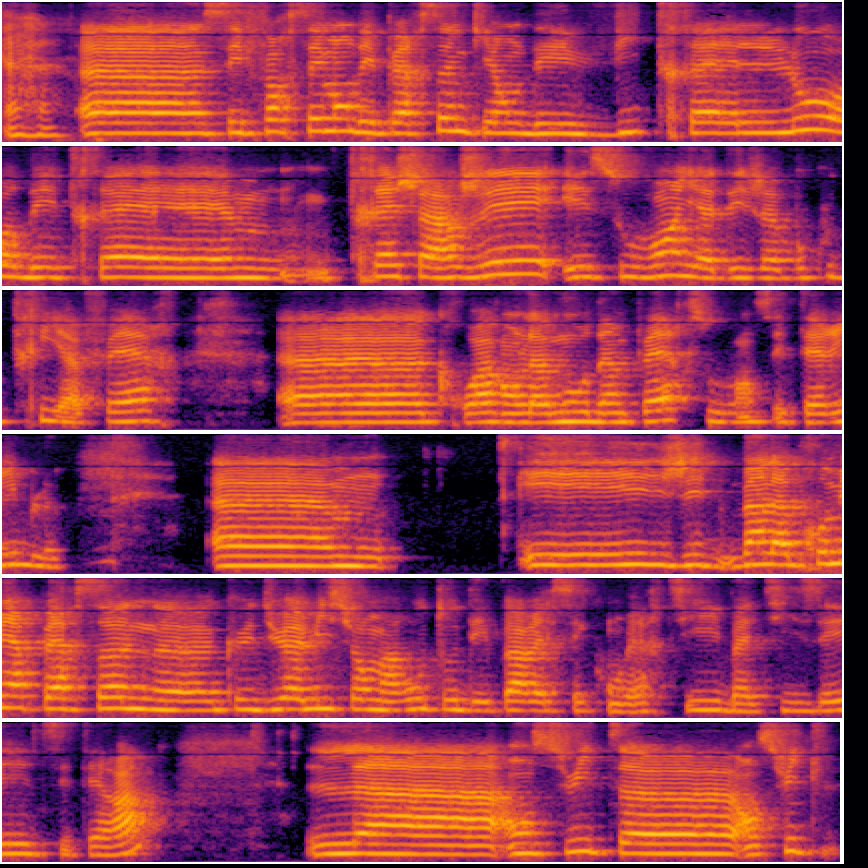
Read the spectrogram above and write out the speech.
Uh-huh. Euh, c'est forcément des personnes qui ont des vies très lourdes et très, très chargées et souvent il y a déjà beaucoup de tri à faire. Euh, croire en l'amour d'un père, souvent c'est terrible. Euh, et j'ai, ben, la première personne que Dieu a mis sur ma route au départ, elle s'est convertie, baptisée, etc. La... Ensuite, ensuite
